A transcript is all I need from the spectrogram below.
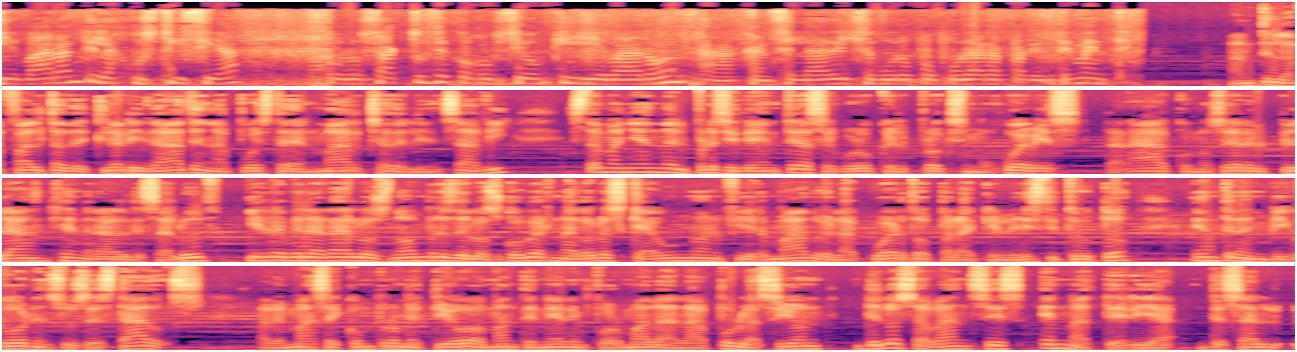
llevar ante la justicia por los actos de corrupción que llevaron a cancelar el Seguro Popular aparentemente. Ante la falta de claridad en la puesta en marcha del INSABI, esta mañana el presidente aseguró que el próximo jueves dará a conocer el Plan General de Salud y revelará los nombres de los gobernadores que aún no han firmado el acuerdo para que el instituto entre en vigor en sus estados. Además, se comprometió a mantener informada a la población de los avances en materia de salud.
